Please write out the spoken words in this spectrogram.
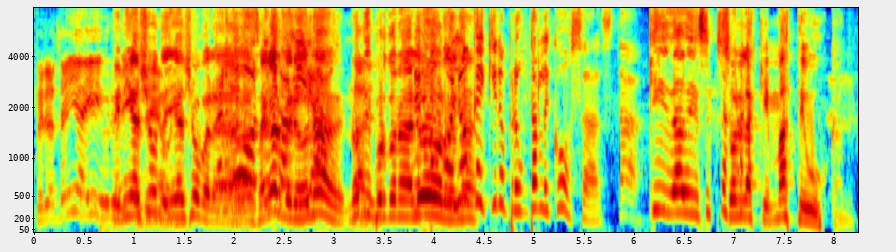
Pero tenía ahí, Brunito Tenía yo, tenía yo para Perdón, sacar, no pero nada, no te importó nada el orden. loca y quiero preguntarle cosas. Está. ¿Qué edades son las que más te buscan?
